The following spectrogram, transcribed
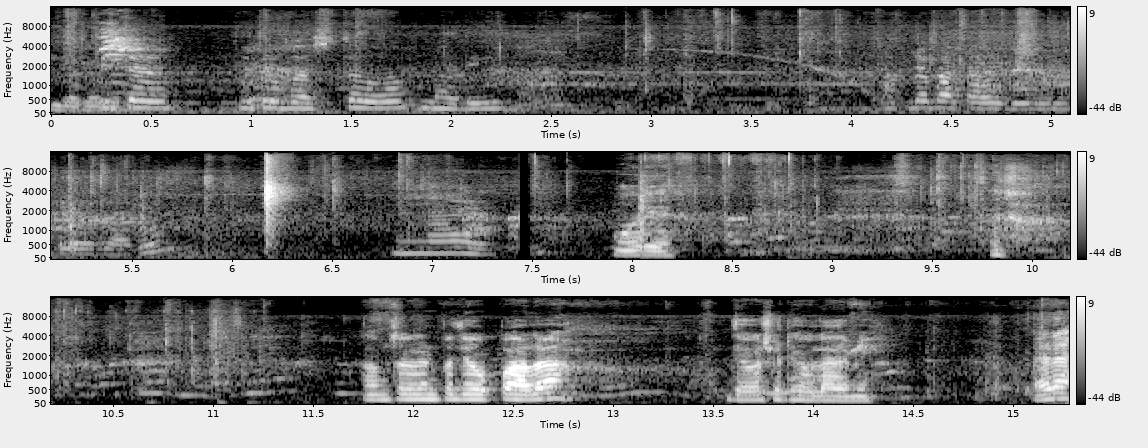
बरोबर. तिथं तिथं बसतो मध्ये. आपल्या पाठावर घेऊन ते नाही. मोर्या. आमचा गणपती बाप्पा आला. देवाशी ठेवला आहे मी. आहे ना?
